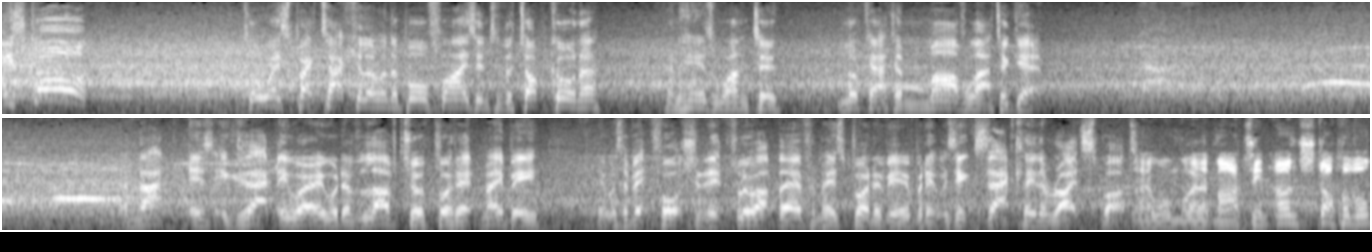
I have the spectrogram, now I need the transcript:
He scored! It's always spectacular when the ball flies into the top corner. And here's one to look at and marvel at again. And that is exactly where he would have loved to have put it. Maybe it was a bit fortunate it flew up there from his point of view, but it was exactly the right spot. Uh, one word, Martin, unstoppable.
